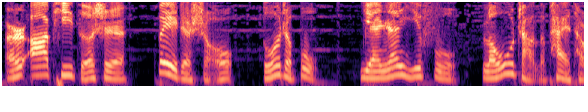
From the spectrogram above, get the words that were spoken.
而阿批则是背着手，踱着步，俨然一副楼长的派头。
